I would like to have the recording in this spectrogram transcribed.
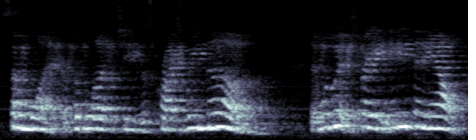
somewhat of the blood of Jesus Christ. We know that we wouldn't trade anything else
